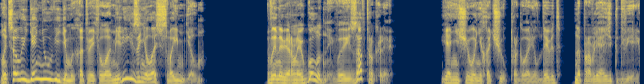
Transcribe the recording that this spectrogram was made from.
«Мы целый день не увидим их», — ответила Амели и занялась своим делом. «Вы, наверное, голодны? Вы завтракали?» «Я ничего не хочу», — проговорил Дэвид, направляясь к двери.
